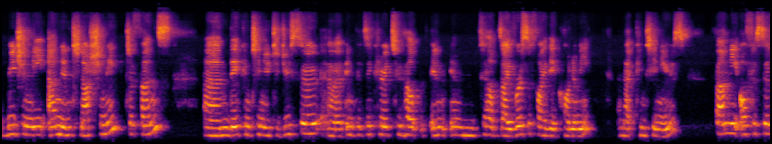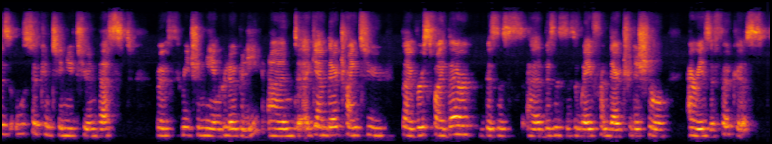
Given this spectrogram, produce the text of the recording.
regionally and internationally to funds, and they continue to do so, uh, in particular to help in, in to help diversify the economy and that continues. Family offices also continue to invest both regionally and globally. And again, they're trying to diversify their business uh, businesses away from their traditional areas of focus.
